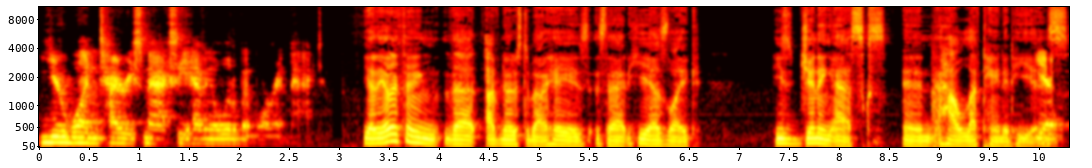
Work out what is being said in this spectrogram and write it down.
year one Tyrese Maxey having a little bit more impact. Yeah, the other thing that I've noticed about Hayes is that he has like he's Jennings esque in how left handed he is.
